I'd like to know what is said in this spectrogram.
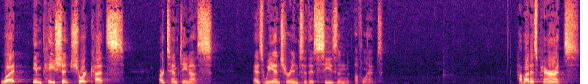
what impatient shortcuts are tempting us as we enter into this season of Lent? How about as parents?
